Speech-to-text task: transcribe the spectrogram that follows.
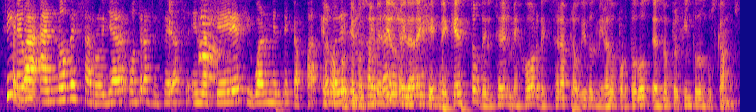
Sí, a, a no desarrollar otras esferas en las que eres igualmente capaz. Claro, puedes porque nos han vendido la idea de que, de que esto, del ser el mejor, de ser aplaudido, admirado por todos, es lo que al fin todos buscamos.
